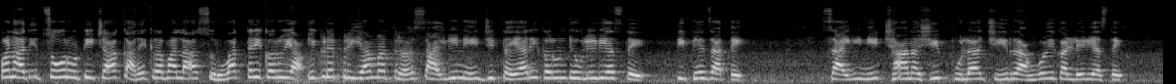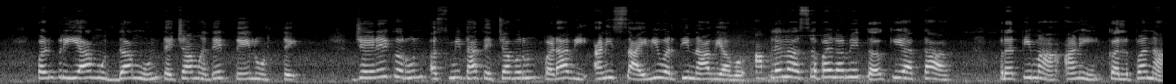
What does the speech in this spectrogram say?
पण आधी चोरोटीच्या कार्यक्रमाला सुरुवात तरी करूया. इकडे प्रिया मात्र सायलीने जी तयारी करून ठेवलेली असते तिथे जाते. सायलीने छान अशी फुलाची रांगोळी काढलेली असते. पण प्रिया मुद्दामून त्याच्यामध्ये तेल उठते जेणेकरून अस्मिता त्याच्यावरून पडावी आणि सायलीवरती नाव यावं. आपल्याला असं पाहायला मिळतं की आता प्रतिमा आणि कल्पना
